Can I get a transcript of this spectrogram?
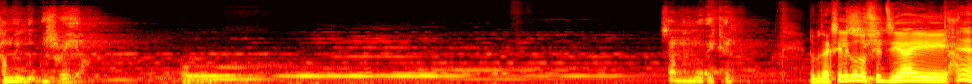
Something that was real. Something that we could... Το μεταξύ λίγο το CGI... Ε,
